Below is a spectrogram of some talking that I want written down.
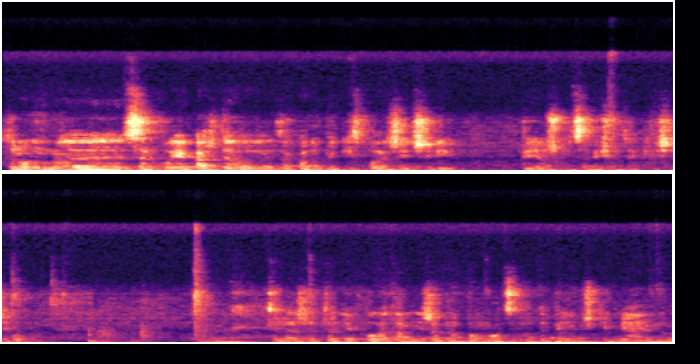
którą e, serwuje każdy zakład opieki społecznej, czyli pieniążki co miesiąc jakieś, nie? E, Tyle, że to nie była dla mnie żadna pomoc, bo te pieniążki miałem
